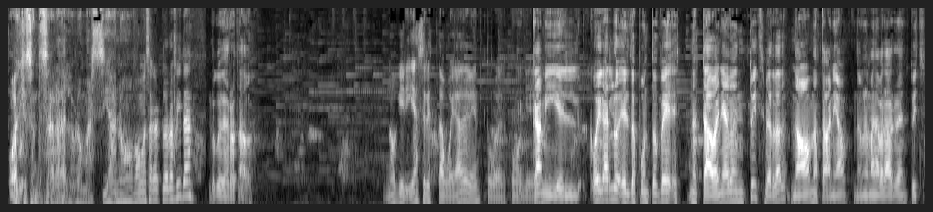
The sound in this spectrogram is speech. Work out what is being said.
¡Oh, es que son desagradables los marcianos! ¿Vamos a sacar clorofita? Loco derrotado. No quería hacer esta weá de evento, weón. Como que. Cami, el. Oye, Carlos, el 2.b es- no está baneado en Twitch, ¿verdad? No, no está baneado. No es una mala palabra en Twitch.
